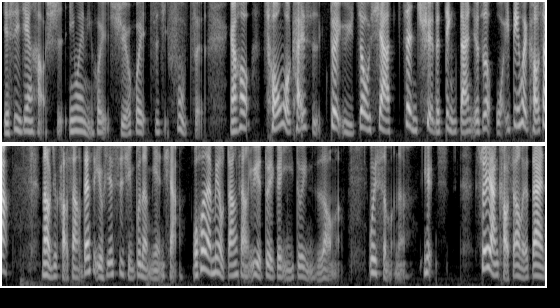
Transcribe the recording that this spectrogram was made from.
也是一件好事，因为你会学会自己负责。然后从我开始对宇宙下正确的订单，有时候我一定会考上，那我就考上。但是有些事情不能勉强。我后来没有当上乐队跟仪队，你知道吗？为什么呢？因为虽然考上了，但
